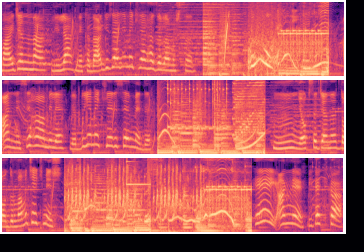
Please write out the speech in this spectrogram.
Vay canına Lila ne kadar güzel yemekler hazırlamışsın. Annesi hamile ve bu yemekleri sevmedi. Hmm, yoksa canı dondurma mı çekmiş? Hey anne bir dakika.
